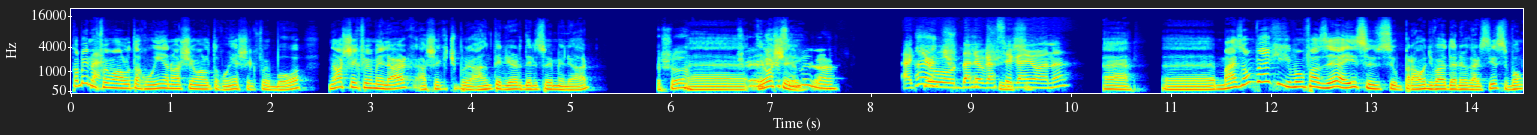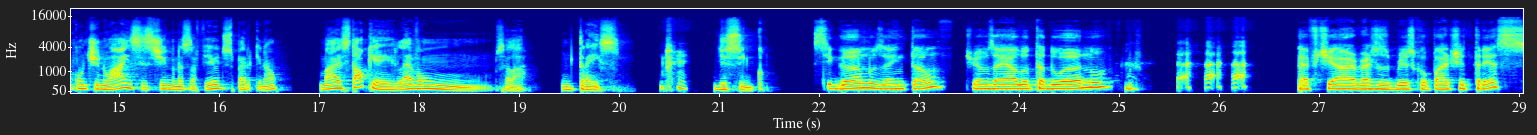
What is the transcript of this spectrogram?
Também não É. foi uma luta ruim, eu não achei uma luta ruim, achei que foi boa. Não achei que foi melhor, achei que, tipo, a anterior deles foi melhor. Achou? É, eu achei. é melhor. É que É, o dif- Daniel é Garcia ganhou, né? É, é, mas vamos ver o que que vão fazer aí, se, se, pra onde vai o Daniel Garcia, se vão continuar insistindo nessa field, espero que não. Mas tá ok, leva um, sei lá, um 3 de 5. Sigamos aí, então. Tivemos aí a luta do ano. FTR versus Briscoe parte 3.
